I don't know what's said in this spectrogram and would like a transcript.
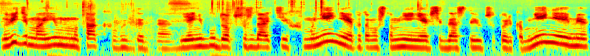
но, видимо, им так выгодно. Я не буду обсуждать их мнение, потому что мнения всегда остаются только мнениями.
